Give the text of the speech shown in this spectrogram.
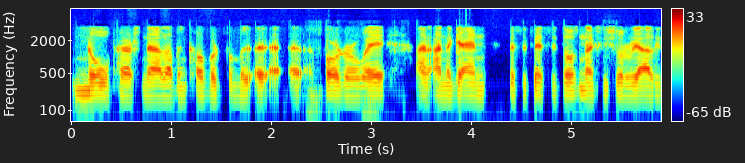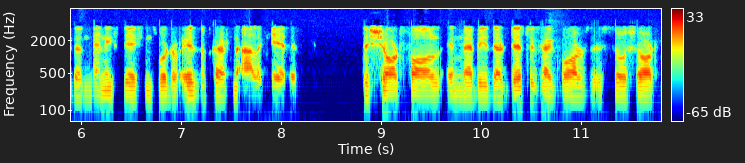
no personnel have been covered from a, a, a further away. And, and again, the statistic doesn't actually show the reality that many stations where there is a person allocated, the shortfall in maybe their district headquarters is so short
